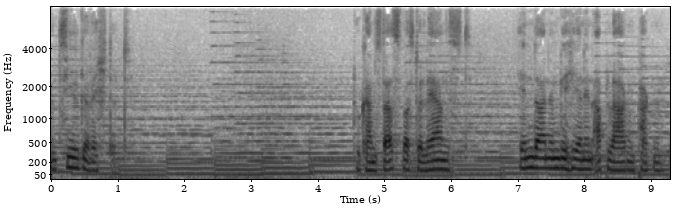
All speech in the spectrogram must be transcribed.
und zielgerichtet. Du kannst das, was du lernst, in deinem Gehirn in Ablagen packen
